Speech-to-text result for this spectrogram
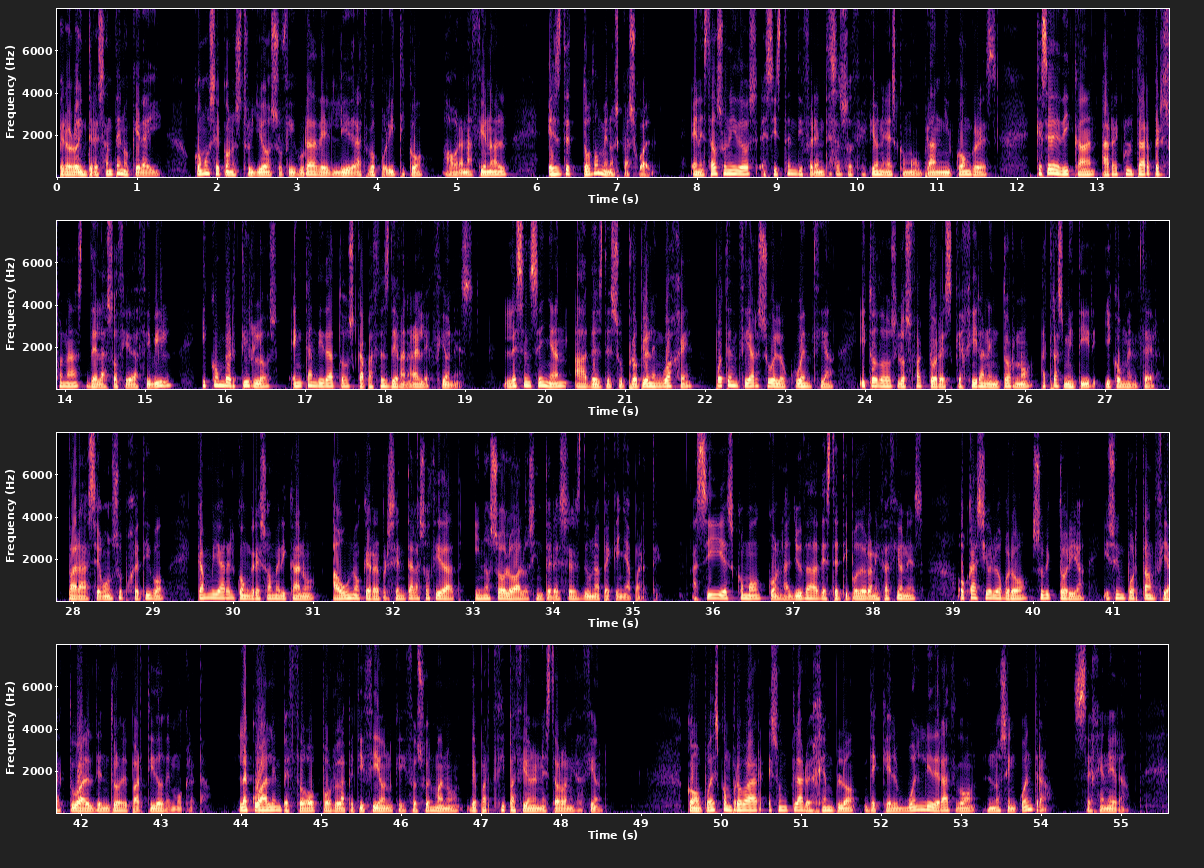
Pero lo interesante no queda ahí. Cómo se construyó su figura de liderazgo político, ahora nacional, es de todo menos casual. En Estados Unidos existen diferentes asociaciones como Brand New Congress que se dedican a reclutar personas de la sociedad civil y convertirlos en candidatos capaces de ganar elecciones. Les enseñan a, desde su propio lenguaje, potenciar su elocuencia y todos los factores que giran en torno a transmitir y convencer, para, según su objetivo, cambiar el Congreso americano a uno que represente a la sociedad y no solo a los intereses de una pequeña parte. Así es como, con la ayuda de este tipo de organizaciones, Ocasio logró su victoria y su importancia actual dentro del Partido Demócrata, la cual empezó por la petición que hizo su hermano de participación en esta organización. Como puedes comprobar, es un claro ejemplo de que el buen liderazgo no se encuentra, se genera.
